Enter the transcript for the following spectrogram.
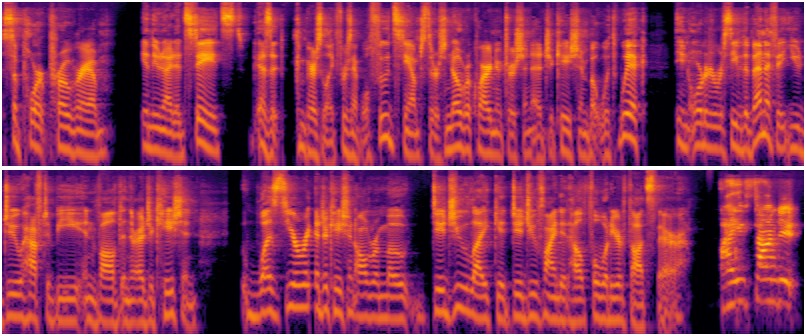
support program in the United States as it compares to like for example food stamps there's no required nutrition education. But with WIC in order to receive the benefit you do have to be involved in their education. Was your education all remote? Did you like it? Did you find it helpful? What are your thoughts there? I found it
